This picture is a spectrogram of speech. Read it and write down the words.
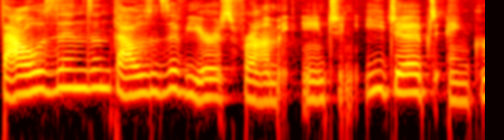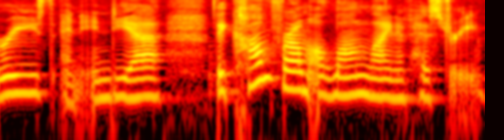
thousands and thousands of years from ancient Egypt and Greece and India. They come from a long line of history.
